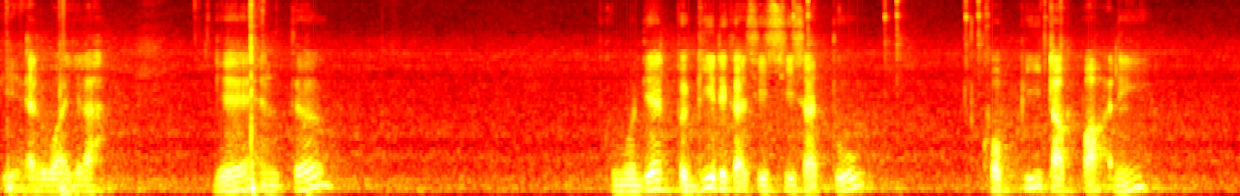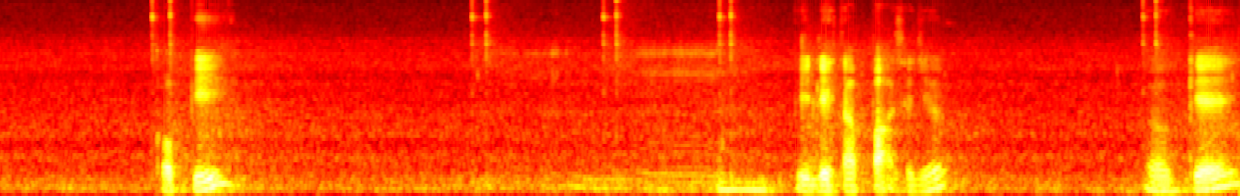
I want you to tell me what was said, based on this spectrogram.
PLY lah. Okay, enter. Kemudian pergi dekat sisi satu, copy tapak ni. Copy. Pilih tapak saja. Okay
